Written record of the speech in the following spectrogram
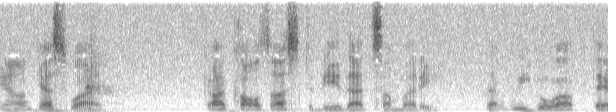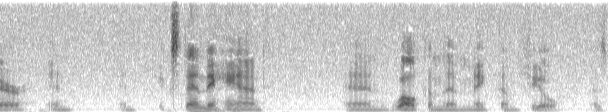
you know, guess what? God calls us to be that somebody that we go up there and and extend a hand and welcome them, make them feel as,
